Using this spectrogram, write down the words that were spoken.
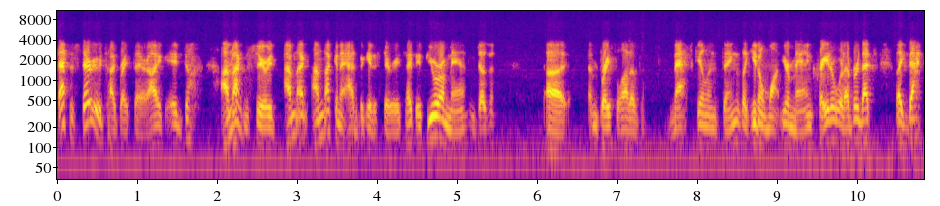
that's a stereotype right there. I, it, I'm not going to. I'm not, I'm not going to advocate a stereotype. If you're a man who doesn't uh, embrace a lot of masculine things, like you don't want your man crate or whatever, that's like that's.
